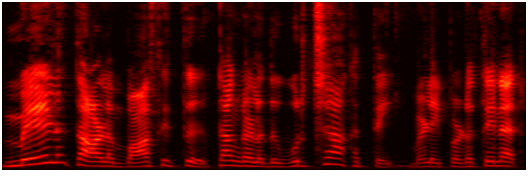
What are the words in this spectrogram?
மேளதாளம் வாசித்து தங்களது உற்சாகத்தை வெளிப்படுத்தினர்.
